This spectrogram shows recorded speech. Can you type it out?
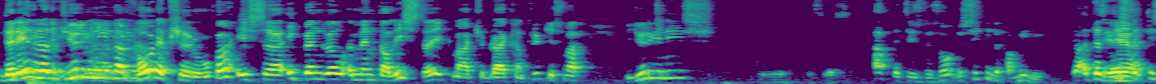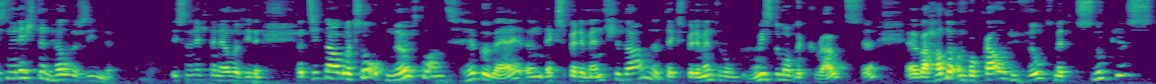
De reden dat ik Jurgen hier naar voren heb geroepen is, uh, ik ben wel een mentalist, hè. ik maak gebruik van trucjes, maar Jurgen is... Ah, het is de zoon, dus zit in de familie. Ja, het is, het is, het is een echt een helderziende. Is een echt een helderziende. Het zit namelijk zo, op Nerdland hebben wij een experiment gedaan, het experiment rond Wisdom of the Crowds. Hè. Uh, we hadden een bokaal gevuld met snoepjes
